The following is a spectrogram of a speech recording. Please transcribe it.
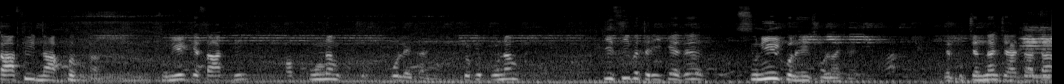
काफ़ी नाखुश था। सुनील के साथ भी और पूनम को लेकर भी। क्योंकि पूनम किसी भी तरीके से सुनील को नहीं छोड़ना चाहती। जबकि चंदन चाहता था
